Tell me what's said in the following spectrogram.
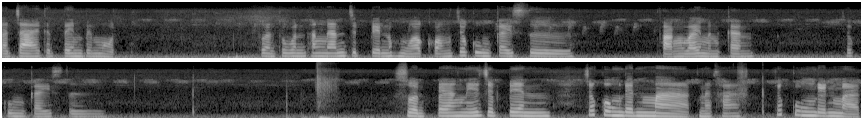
กระจายกันเต็มไปหมด ส่วนทวนทางนั้นจะเป็นหัวของเจ้ากรุงไกซือฝังไว้เหมือนกัน เจ้ากรุงไกซือส่วนแปลงนี้จะเป็นเจ้ากรุงเดนมาร์กนะคะ เจ้ากรุงเดนมาร์ก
